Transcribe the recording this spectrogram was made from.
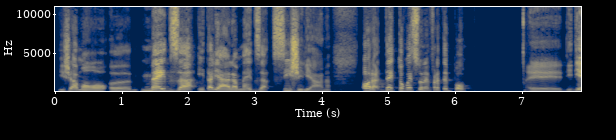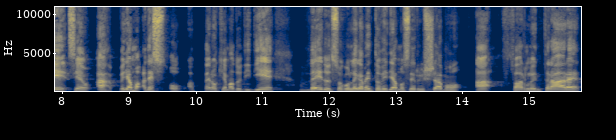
diciamo, eh, mezza italiana, mezza siciliana. Ora, detto questo, nel frattempo eh, Didier si è... Ah, vediamo adesso... Oh, appena ho chiamato Didier vedo il suo collegamento, vediamo se riusciamo a farlo entrare.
